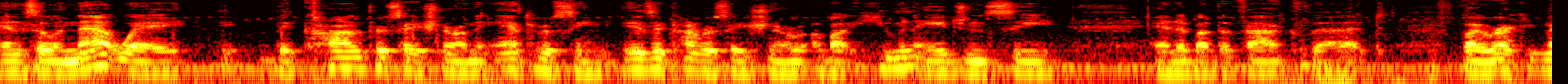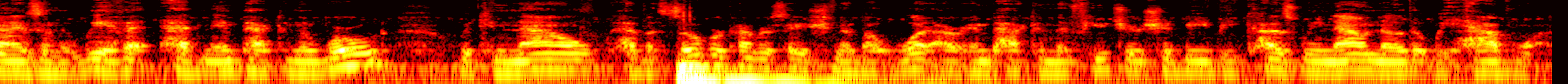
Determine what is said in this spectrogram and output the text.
And so, in that way, the, the conversation around the Anthropocene is a conversation about human agency and about the fact that by recognizing that we have had an impact in the world, we can now have a sober conversation about what our impact in the future should be because we now know that we have one.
